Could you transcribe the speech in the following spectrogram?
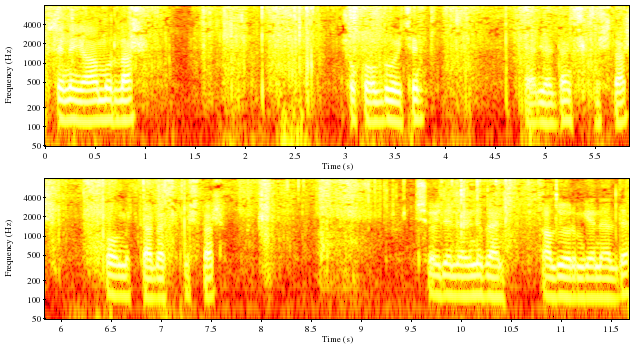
Bu sene yağmurlar çok olduğu için her yerden çıkmışlar. Bol miktarda çıkmışlar. Şöylelerini ben alıyorum genelde.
